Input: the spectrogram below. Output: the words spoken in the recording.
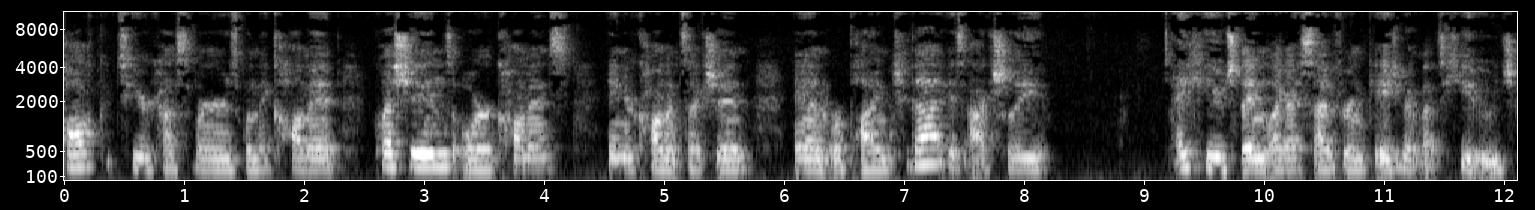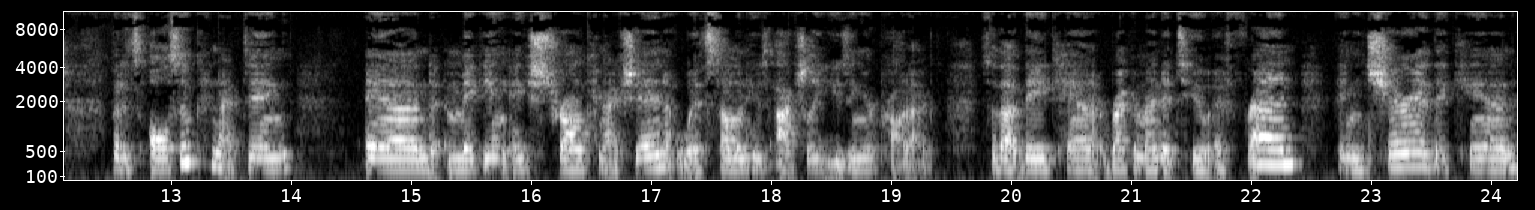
talk to your customers when they comment questions or comments in your comment section and replying to that is actually a huge thing. Like I said, for engagement, that's huge, but it's also connecting and making a strong connection with someone who's actually using your product so that they can recommend it to a friend, they can share it, they can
